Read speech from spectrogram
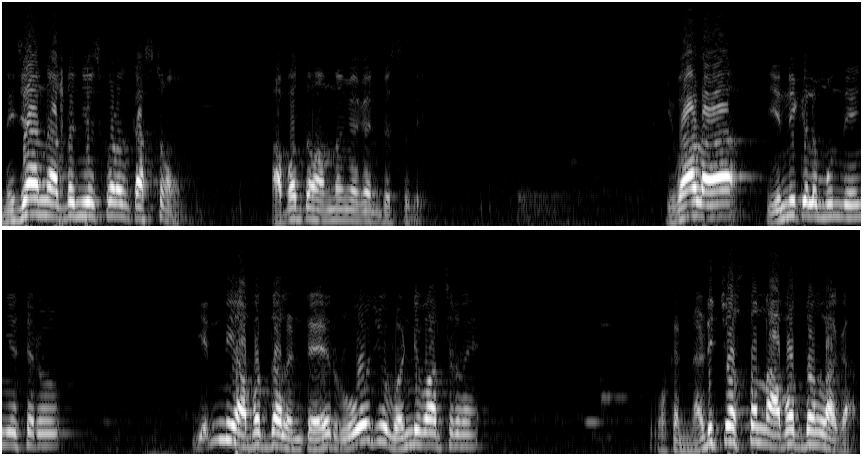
నిజాన్ని అర్థం చేసుకోవడం కష్టం. అబద్ధం అందంగా కనిపిస్తుంది. ఇవాళ ఎన్నికల ముందు ఏం చేశారు? ఎన్ని అబద్ధాలంటే రోజు వండి మార్చడమే. ఒక నడిచొస్తున్న అబద్ధంలాగా.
